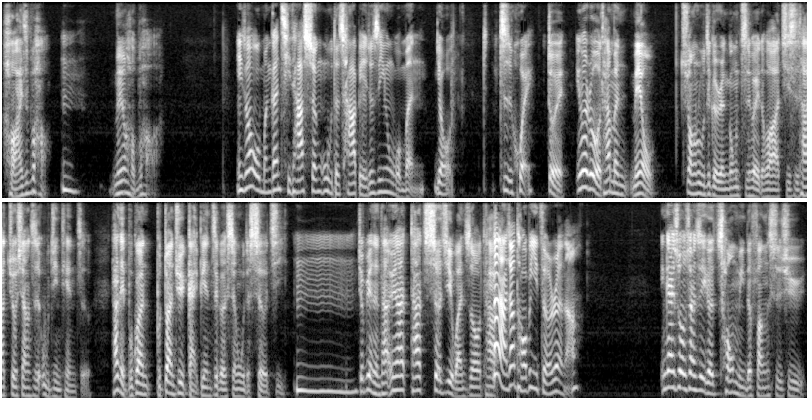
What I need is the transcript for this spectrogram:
好还是不好？嗯，没有好不好啊？你说我们跟其他生物的差别，就是因为我们有智慧。对，因为如果他们没有装入这个人工智慧的话，其实它就像是物竞天择。他得不断不断去改变这个生物的设计，嗯，就变成他，因为他他设计完之后，他那哪叫逃避责任啊？应该说算是一个聪明的方式去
